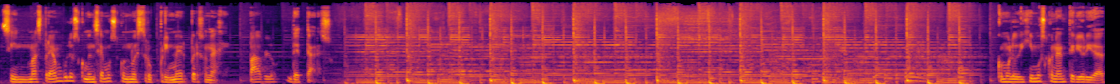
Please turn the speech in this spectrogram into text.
sin más preámbulos, comencemos con nuestro primer personaje, Pablo de Tarso. Como lo dijimos con anterioridad,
